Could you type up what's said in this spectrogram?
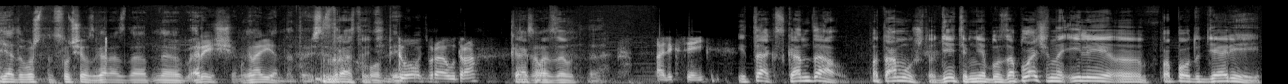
Я думаю, что это случилось гораздо э, резче, мгновенно. То есть, Здравствуйте. ход переходит. Доброе утро, Как вас зовут? Алексей. Итак, скандал. Потому что детям не было заплачено или э, по поводу диареи?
